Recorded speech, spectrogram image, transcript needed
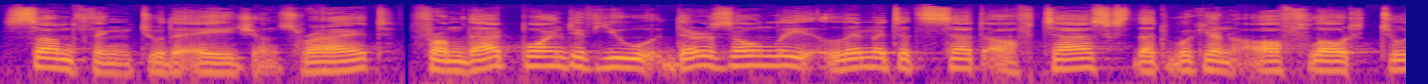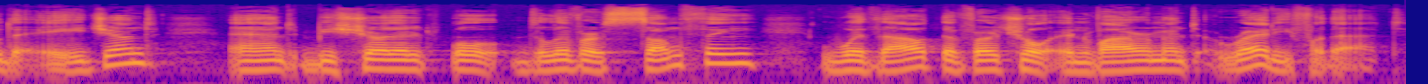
something to the agents, right? From that point of view, there's only limited set of tasks that we can offload to the agent and be sure that it will deliver something without the virtual environment ready for that.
